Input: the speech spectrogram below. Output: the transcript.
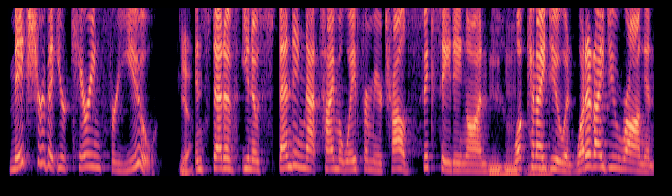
Make sure that you're caring for you yeah instead of, you know, spending that time away from your child fixating on Mhm, what can I mhm. do and what did I do wrong and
